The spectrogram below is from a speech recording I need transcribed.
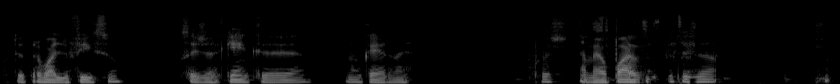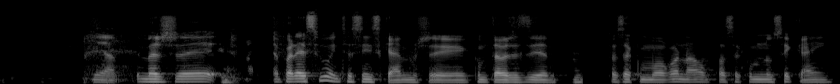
com o teu trabalho fixo, ou seja, quem é que não quer, né? Pois, a maior parte. Yeah, mas é, aparece muito assim scams, é, como estavas a dizer, faça como o Ronaldo, faça como não sei quem.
